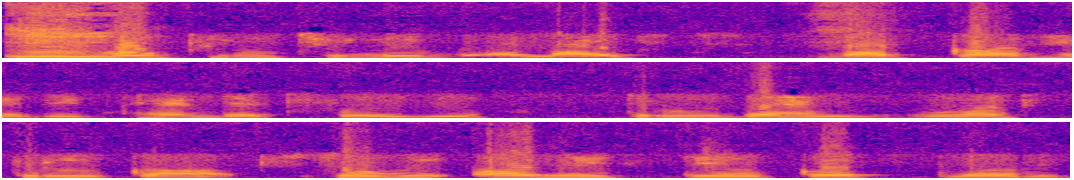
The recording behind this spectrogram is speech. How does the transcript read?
Mm. hoping to live a life that God had intended for you through them, not through God. So we always steal God's glory.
